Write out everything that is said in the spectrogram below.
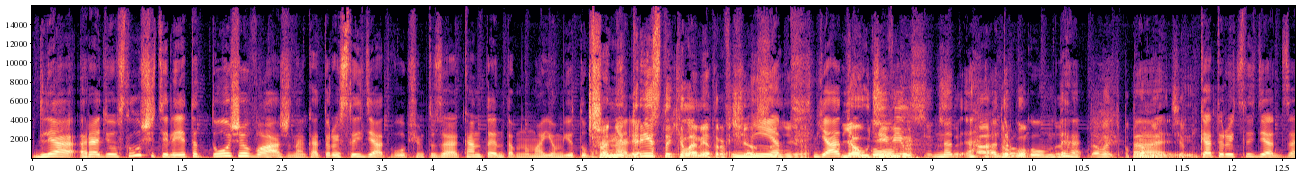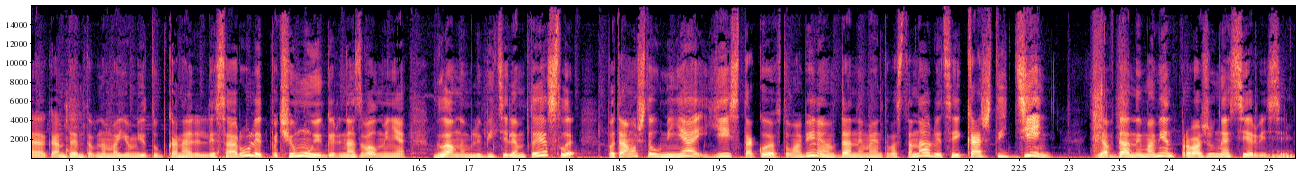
для радиослушателей это тоже важно, которые следят, в общем-то, за контентом на моем Что, не YouTube-канале. 300 километров в час Нет, у нее? я Я другом. удивился, На- кстати. о другом, да. Давайте, а, поправляйте. которые следят за контентом на моем YouTube-канале Леса рулит. Почему Игорь назвал меня главным любителем Теслы? Потому что у меня есть такой автомобиль, он в данный момент восстанавливается, и каждый день я в данный момент провожу на сервисе.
